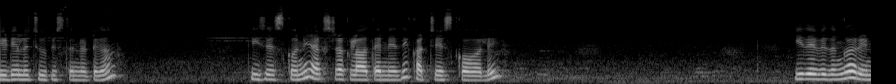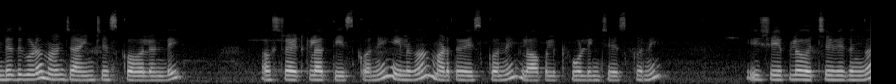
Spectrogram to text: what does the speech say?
వీడియోలో చూపిస్తున్నట్టుగా తీసేసుకొని ఎక్స్ట్రా క్లాత్ అనేది కట్ చేసుకోవాలి. ఇదే విధంగా రెండోది కూడా మనం జాయిన్ చేసుకోవాలండి. ఒక స్ట్రైట్ క్లాత్ తీసుకొని ఇలాగా మడత వేసుకొని లోపలికి ఫోల్డింగ్ చేసుకొని ఈ షేప్లో వచ్చే విధంగా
